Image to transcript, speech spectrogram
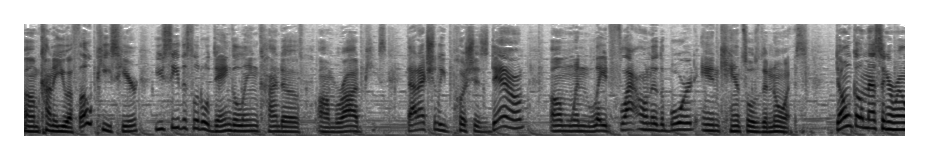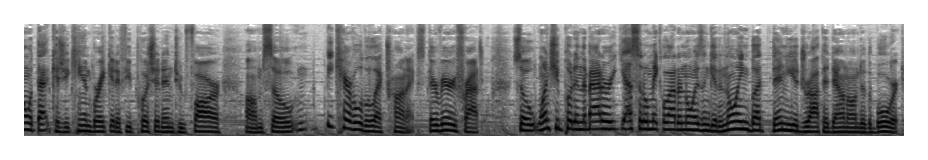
um, kind of UFO piece here, you see this little dangling kind of um, rod piece. That actually pushes down um, when laid flat onto the board and cancels the noise. Don't go messing around with that because you can break it if you push it in too far. Um, so be careful with electronics; they're very fragile. So once you put in the battery, yes, it'll make a lot of noise and get annoying, but then you drop it down onto the board.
